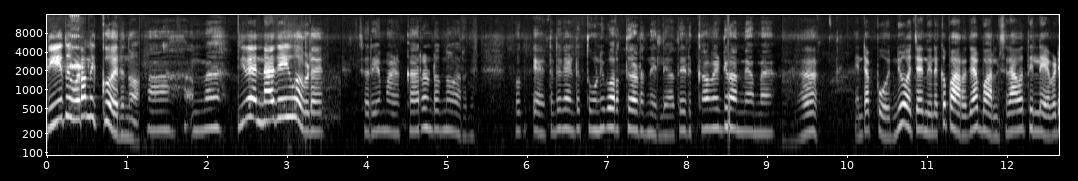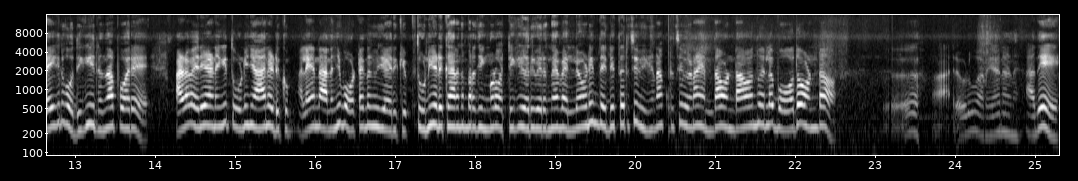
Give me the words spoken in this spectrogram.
നീ ഇത് ഇവിടെ നിൽക്കുമായിരുന്നോ ആ അമ്മ നീ എന്നാ ചെയ്യുമോ ഇവിടെ? ചെറിയ മഴക്കാറുണ്ടെന്ന് പറഞ്ഞു. അപ്പോൾ ഏട്ടന്റെ രണ്ട് തുണി പുറത്ത് കിടന്നില്ലേ അത് എടുക്കാൻ വേണ്ടി വന്നേ അമ്മ. എന്റെ പൊന്നു വെച്ചാൽ നിനക്ക് പറഞ്ഞാൽ മനസ്സിലാവത്തില്ല. എവിടെയെങ്കിലും ഒതുങ്ങി ഇരുന്നാൽ പോരെ. മഴ വരികയാണെങ്കിൽ തുണി ഞാൻ എടുക്കും. അല്ലെങ്കിൽ നനഞ്ഞു പോട്ടെ എന്ന് വിചാരിക്കും. തുണി എടുക്കാനെന്ന് പറഞ്ഞ് ഇങ്ങോട്ട് ഒറ്റയ്ക്ക് കയറി വരുന്ന വെല്ലോണിയും തെറ്റിത്തെറിച്ച് വീണാ കുറിച്ച് വീണാ എന്താ ഉണ്ടാവാന്ന് വല്ല ബോധമുണ്ടോ ആരോട് പറയാനാണ്? അതെ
